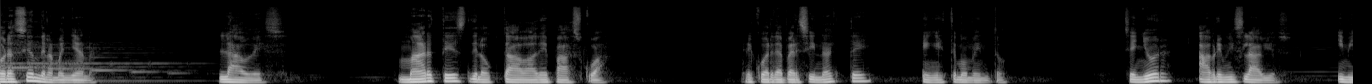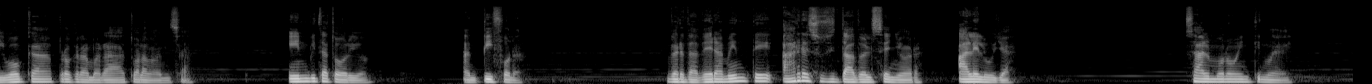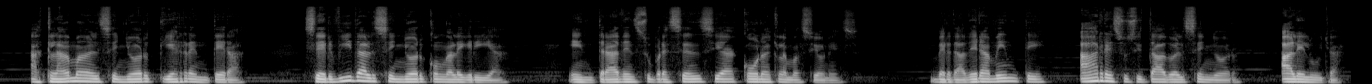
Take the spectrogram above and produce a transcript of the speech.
Oración de la mañana. Laudes. Martes de la octava de Pascua. Recuerda persignarte en este momento. Señor, abre mis labios, y mi boca proclamará tu alabanza. Invitatorio. Antífona. Verdaderamente ha resucitado el Señor. Aleluya. Salmo 99. Aclama al Señor tierra entera Servid al Señor con alegría, entrad en su presencia con aclamaciones. Verdaderamente ha resucitado el Señor. Aleluya.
